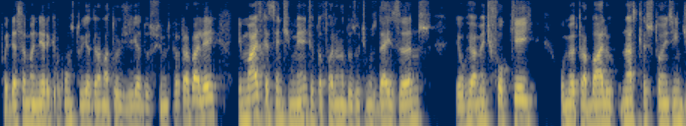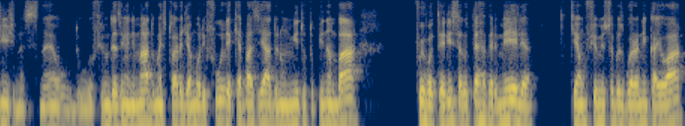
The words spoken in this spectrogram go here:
Foi dessa maneira que eu construí a dramaturgia dos filmes que eu trabalhei, e mais recentemente, eu estou falando dos últimos dez anos, eu realmente foquei o meu trabalho nas questões indígenas. Né? Eu, eu, fiz um desenho animado, uma história de amor e fúria, que é baseado num mito tupinambá. Fui roteirista do Terra Vermelha, que é um filme sobre os Guarani Kaiowá.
